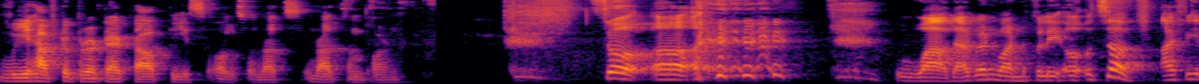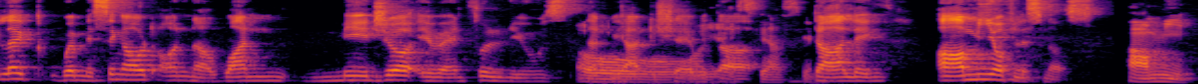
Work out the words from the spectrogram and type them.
we have to protect our peace. Also, that's that's important. So, uh, wow, that went wonderfully. Uh, Utsav, I feel like we're missing out on uh, one major eventful news that we had to share Oh, with yes, our yes, yes. darling army of listeners. Army.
